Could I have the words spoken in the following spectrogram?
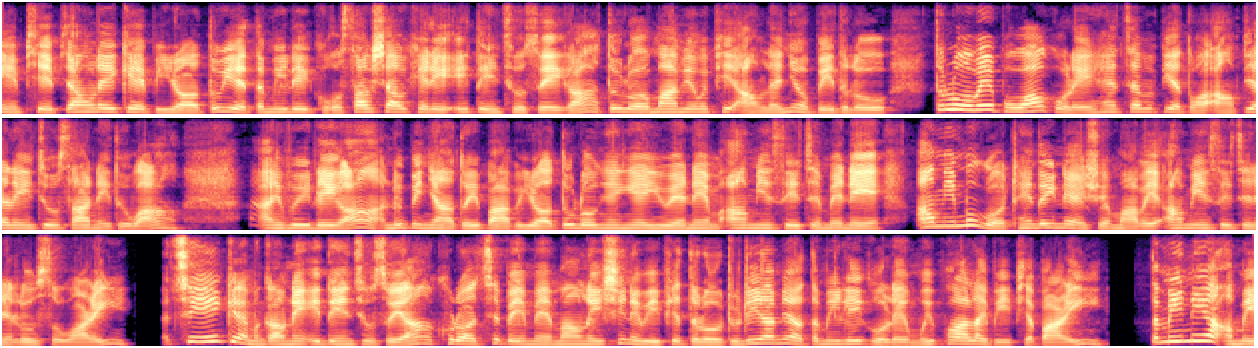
ရင်ဖြစ်ပြောင်းလဲခဲ့ပြီးတော့သူ့ရဲ့သမီးလေးကိုစောက်ရှောက်ခဲ့တဲ့အေတင်ချိုဆွေကသူ့လိုအမမျိုးမဖြစ်အောင်လက်ညှို့ပေးတယ်လို့သူ့လိုပဲဘဝကိုလည်းဟန်ချက်မပြတ်သွားအောင်ပြန်လည်ကြိုးစားနေသူပါအိုင်ဗီလေးကအမှုပညာသွေးပါပြီးတော့သူ့လိုငယ်ငယ်ရွယ်နဲ့မအောင်မြင်စေခြင်းပဲနဲ့အောင်မြင်မှုကိုထိမ့်သိမ့်တဲ့အရွယ်မှာပဲအောင်မြင်စေခြင်းတယ်လို့ဆိုပါရီအချင်းကံမကောင်းတဲ့အေတင်ချိုဆွေကခုတော့ချစ်ပေးမယ်မောင်လေးရှိနေပြီဖြစ်တယ်လို့ဒုတိယမြောက်သမီးလေးကိုလည်းမွေးဖွားလိုက်ပြီဖြစ်ပါရီ သမီးနှစ်ယောက်အမေ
